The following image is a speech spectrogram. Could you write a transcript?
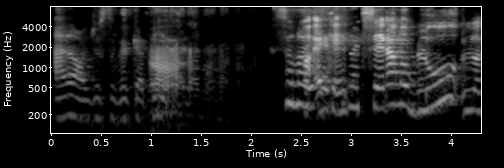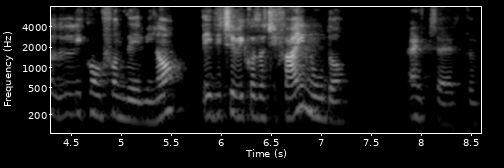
Ah no, giusto per capire. no, no, no, no, no, no. Sono No, è che se erano blu lo- li confondevi, no? E dicevi cosa ci fai? Nudo. eh, certo.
